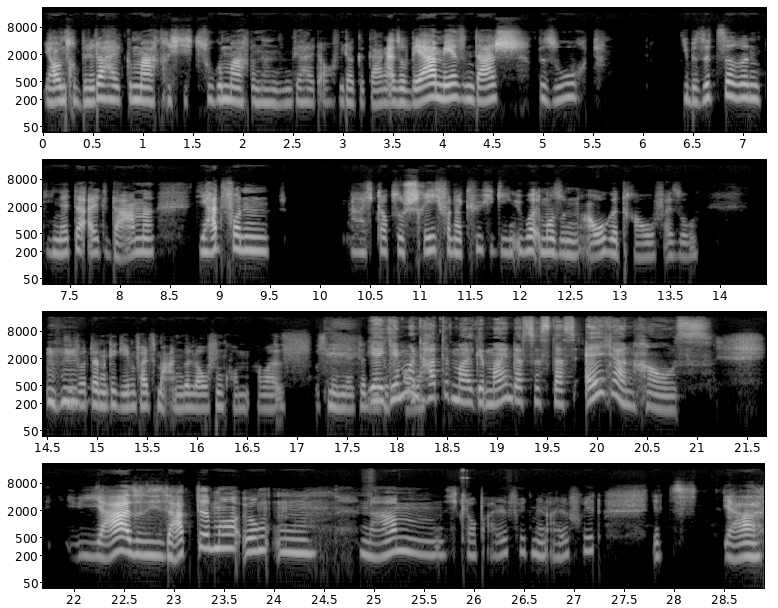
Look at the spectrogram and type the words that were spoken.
ja, unsere Bilder halt gemacht, richtig zugemacht und dann sind wir halt auch wieder gegangen. Also, wer Maison Dash besucht, die Besitzerin, die nette alte Dame, die hat von ah, ich glaube, so schräg von der Küche gegenüber immer so 'n Auge drauf. Also, sie Mhm. wird dann gegebenenfalls mal angelaufen kommen, aber es ist 'ne nette, Ja, liebe Frau. jemand hatte mal gemeint, das ist das Elternhaus. Ja, also sie sagte immer irgend 'n Namen, ich glaube Alfred, mein Alfred. Jetzt ja,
